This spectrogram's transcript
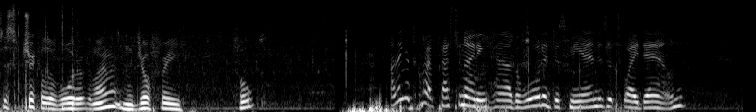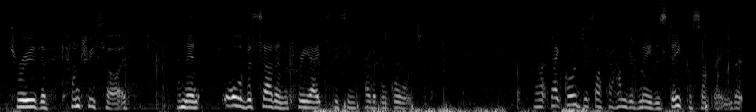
just a trickle of water at the moment in the Joffrey Falls. I think it's quite fascinating how the water just meanders its way down through the countryside and then all of a sudden creates this incredible gorge. Like that gorge is like 100 metres deep or something, but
